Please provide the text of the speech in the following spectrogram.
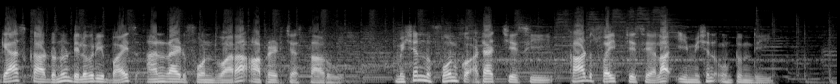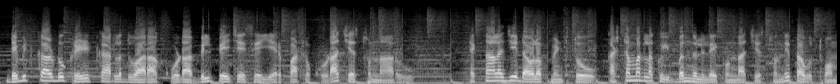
గ్యాస్ కార్డును డెలివరీ బాయ్స్ ఆండ్రాయిడ్ ఫోన్ ద్వారా ఆపరేట్ చేస్తారు. మిషన్ను ఫోన్కు అటాచ్ చేసి కార్డు స్వైప్ చేసేలా ఈ మిషన్ ఉంటుంది. డెబిట్ కార్డు క్రెడిట్ కార్డుల ద్వారా కూడా బిల్ పే చేసే ఏర్పాట్లు కూడా చేస్తున్నారు. టెక్నాలజీ డెవలప్మెంట్తో కస్టమర్లకు ఇబ్బందులు లేకుండా చేస్తుంది ప్రభుత్వం.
